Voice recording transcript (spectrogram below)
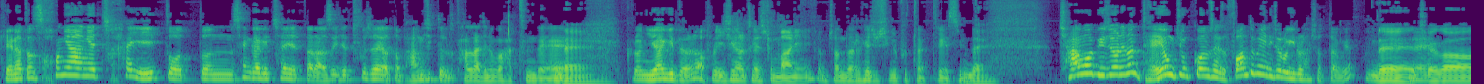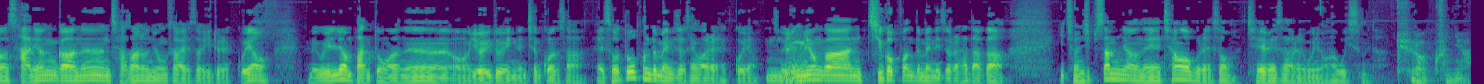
걔네 어떤 성향의 차이 또 어떤 생각의 차이에 따라서 이제 투자의 어떤 방식들도 달라지는 것 같은데 네. 그런 이야기들 앞으로 이 시간을 통해서 좀 많이 좀 전달을 해주시길 부탁드리겠습니다. 네. 창업 이전에는 대형 증권사에서 펀드 매니저로 일을 하셨다고요? 네, 네. 제가 4년간은 자산운용사에서 일을 했고요. 그리고 1년 반 동안은 어, 여의도에 있는 증권사에서도 펀드 매니저 생활을 했고요. 네. 6년간 직업 펀드 매니저를 하다가 2013년에 창업을 해서 제 회사를 운영하고 있습니다. 그렇군요.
